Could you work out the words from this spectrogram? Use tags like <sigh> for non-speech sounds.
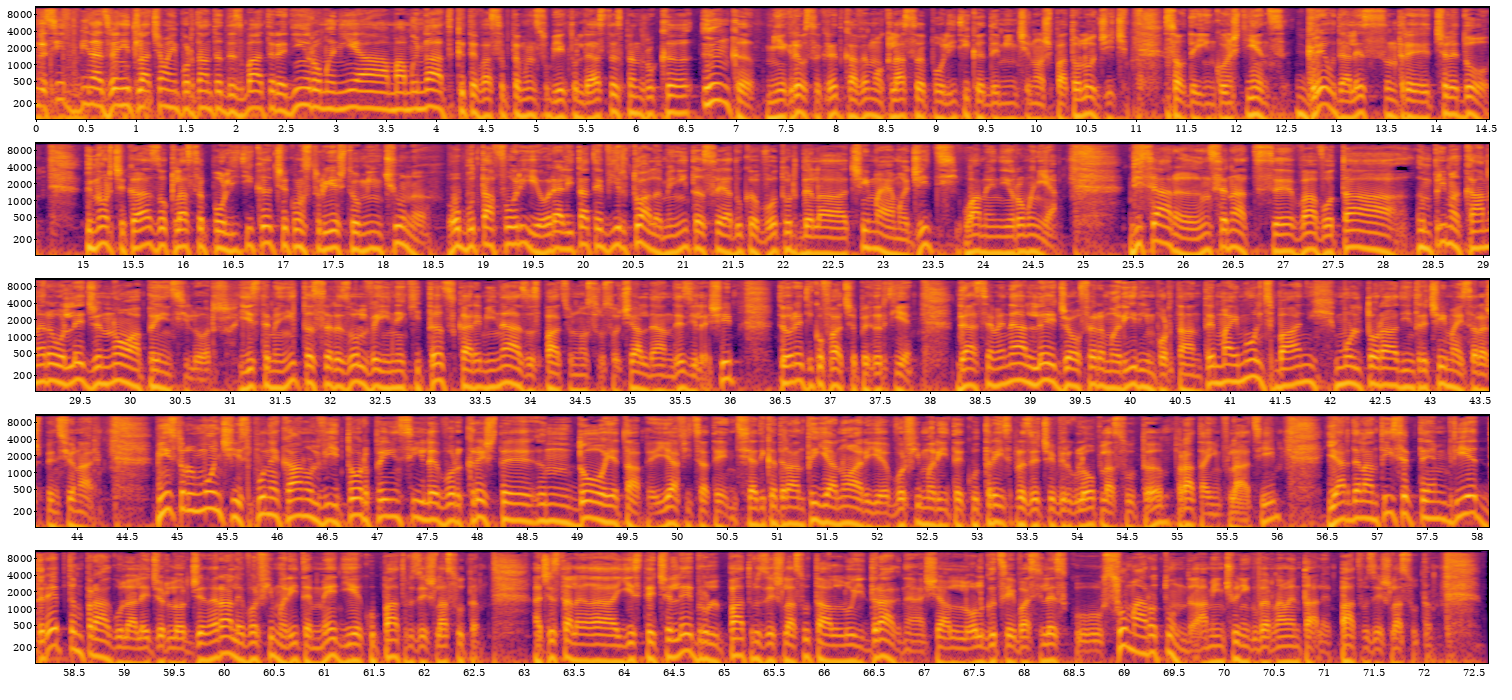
Bun găsit, bine ați venit la cea mai importantă dezbatere din România. M-am amânat câteva săptămâni subiectul de astăzi pentru că încă mi-e greu să cred că avem o clasă politică de mincinoși patologici sau de inconștienți. Greu de ales între cele două. În orice caz, o clasă politică ce construiește o minciună, o butaforie, o realitate virtuală menită să-i aducă voturi de la cei mai amăgiți oameni din România. Diseară, în Senat, se va vota în primă cameră o lege nouă a pensiilor. Este menită să rezolve inechități care minează spațiul nostru social de ani de zile și, teoretic, o face pe hârtie. De asemenea, legea oferă măriri importante, mai mulți bani multora dintre cei mai sărași pensionari. Ministrul Muncii spune că anul viitor pensiile vor crește în două etape. Ia fiți atenți, adică de la 1 ianuarie vor fi mărite cu 13,8% rata inflației, iar de la 1 septembrie, drept în pragul alegerilor generale, vor fi mărite medie cu 40%. Acesta este celebrul 40% al lui Dragnea și al Olgâței Vasilescu, suma rotundă a minciunii guvernamentale, 40%.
